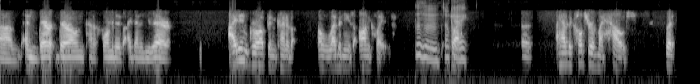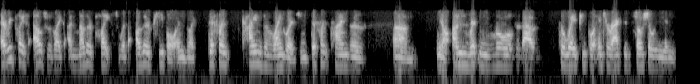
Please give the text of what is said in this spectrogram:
um, and their their own kind of formative identity there. I didn't grow up in kind of a Lebanese enclave. Mm-hmm. Okay. So I, uh, I had the culture of my house, but every place else was like another place with other people and like different kinds of language and different kinds of um, you know unwritten rules about the way people interacted socially and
